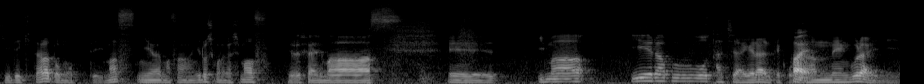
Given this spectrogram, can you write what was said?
きできたらと思っています。庭山さんよろしくお願いします。よろしくお願いします、えー、今イエラブを立ち上げられてこう何年ぐらいに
